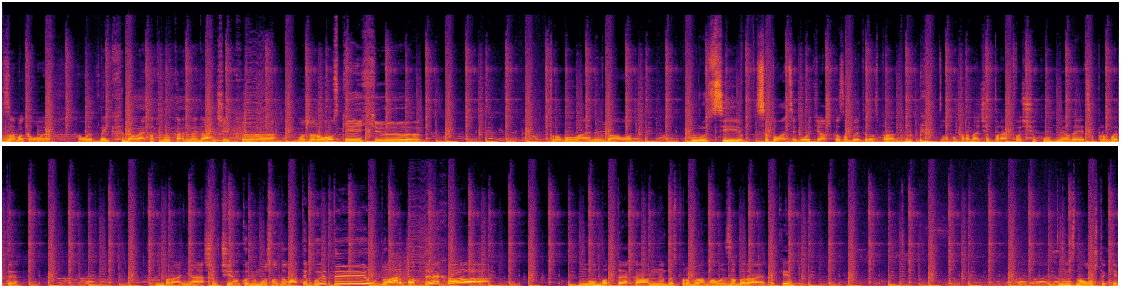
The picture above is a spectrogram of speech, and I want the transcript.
За боковою. Липник далеко туди в карний майданчик. Е, Можаровський. е, Пробиває невдало. Ну, в ситуації було тяжко забити насправді. Довго передача вперед, Ващуку не вдається пробити. Підбирання Шевченко не можна давати бити. Удар Батеха. Ну, Батеха не без проблем, але забирає таки. Ну знову ж таки,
